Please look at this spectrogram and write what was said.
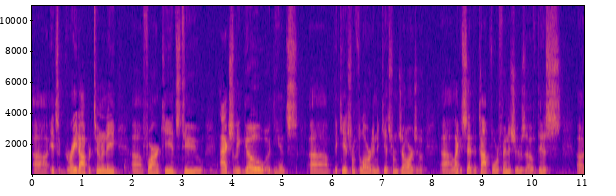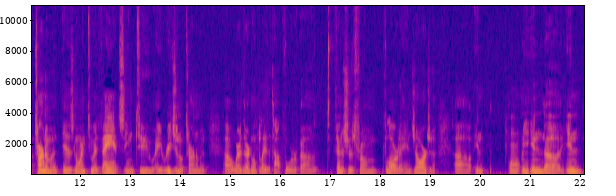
Uh, it's a great opportunity uh, for our kids to actually go against uh, the kids from Florida and the kids from Georgia. Uh, like I said, the top four finishers of this uh, tournament is going to advance into a regional tournament uh, where they're going to play the top four uh, finishers from Florida and Georgia uh, in in uh, in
